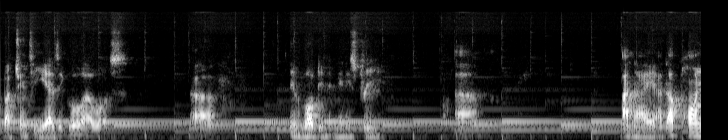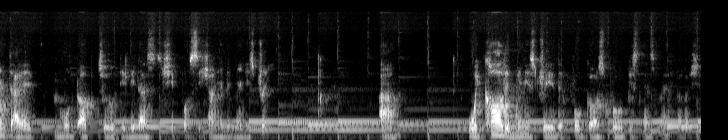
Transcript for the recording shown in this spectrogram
about 20 years ago, I was uh, involved in a ministry. Um, and I, at that point, I moved up to the leadership position in the ministry. Um, we call the ministry the Full Gospel Businessmen Fellowship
